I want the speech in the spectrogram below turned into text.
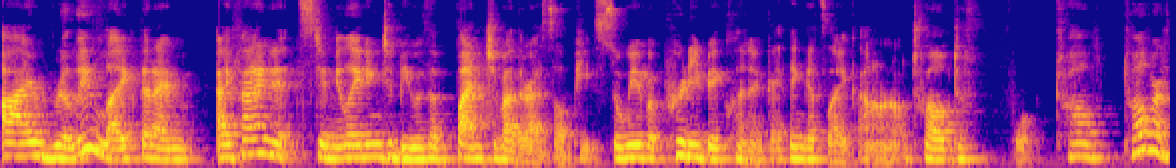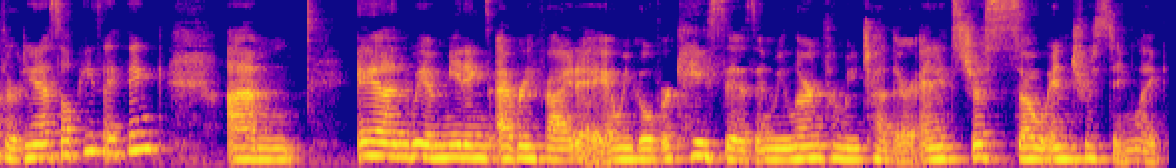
I really like that I'm I find it stimulating to be with a bunch of other SLPs. So we have a pretty big clinic. I think it's like I don't know, 12 to 4, 12, 12 or 13 SLPs, I think. Um, and we have meetings every Friday and we go over cases and we learn from each other and it's just so interesting. Like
